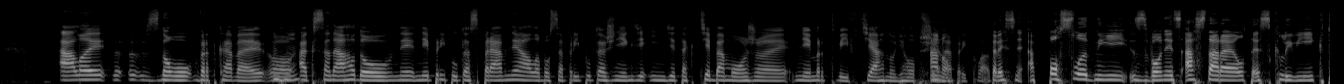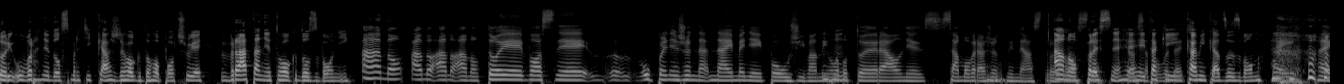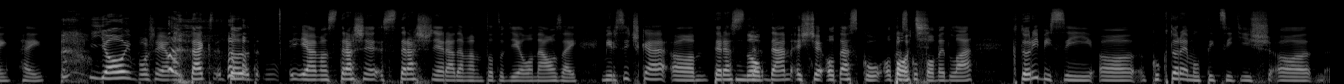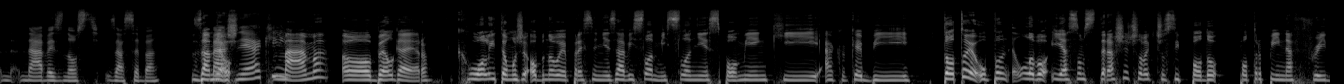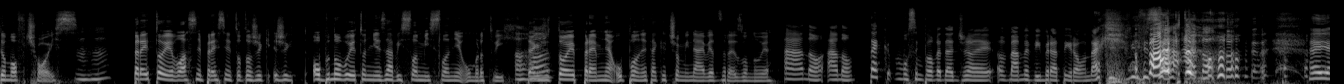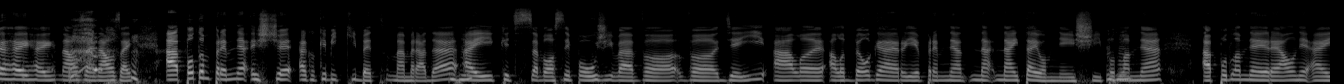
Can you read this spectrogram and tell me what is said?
ale e, e, znovu vrtkavé. Mm-hmm. Ak sa náhodou ne, nepripúta správne alebo sa pripútaš niekde inde, tak teba môže nemrtvý vtiahnuť hlbšie ano, napríklad. presne. A posledný zvonec Astarael tesklivý, ktorý uvrhne do smrti každého, kto ho počuje, vrátane toho, kto zvoní. Áno, áno, áno, áno. To je vlastne úplne, že na, najmenej používaný, mm-hmm. lebo to je reálne samovražedný mm-hmm. nástroj. Áno, vlastne, presne, hej, hej taký kamikadze zvon. Hej, hej, hej. Joj, bože, ja mám tak, to, ja mám strašne, strašne rada mám toto dielo naozaj. Mirsička, um, teraz no. dám ešte otázku, otázku Poď. povedla. Ktorý by si, uh, ku ktorému ty cítiš uh, náväznosť za seba? Za Máš nejaký? Mám uh, Belgaer. Kvôli tomu, že obnovuje presne nezávislé myslenie, spomienky, ako keby toto je úplne, lebo ja som strašne človek, čo si podo, potrpí na freedom of choice. Mm-hmm preto je vlastne presne toto, že, že obnovuje to nezávislé myslenie u mŕtvych. Aha. Takže to je pre mňa úplne také, čo mi najviac rezonuje. Áno, áno. Tak musím povedať, že máme vybratý rovnaký. áno. hej, hej, hej, naozaj, naozaj. A potom pre mňa ešte ako keby kibet mám rada, mm-hmm. aj keď sa vlastne používa v, v deji, ale, ale Belgár je pre mňa na, najtajomnejší podľa mm-hmm. mňa a podľa mňa je reálne aj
